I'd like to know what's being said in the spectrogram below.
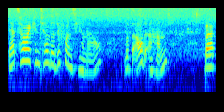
That's how I can tell the difference here now, without a hunt. But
